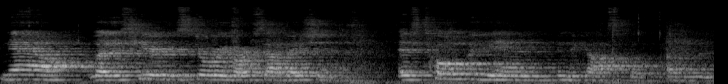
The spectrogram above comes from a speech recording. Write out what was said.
Now let us hear the story of our salvation as told again in the Gospel of Luke.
